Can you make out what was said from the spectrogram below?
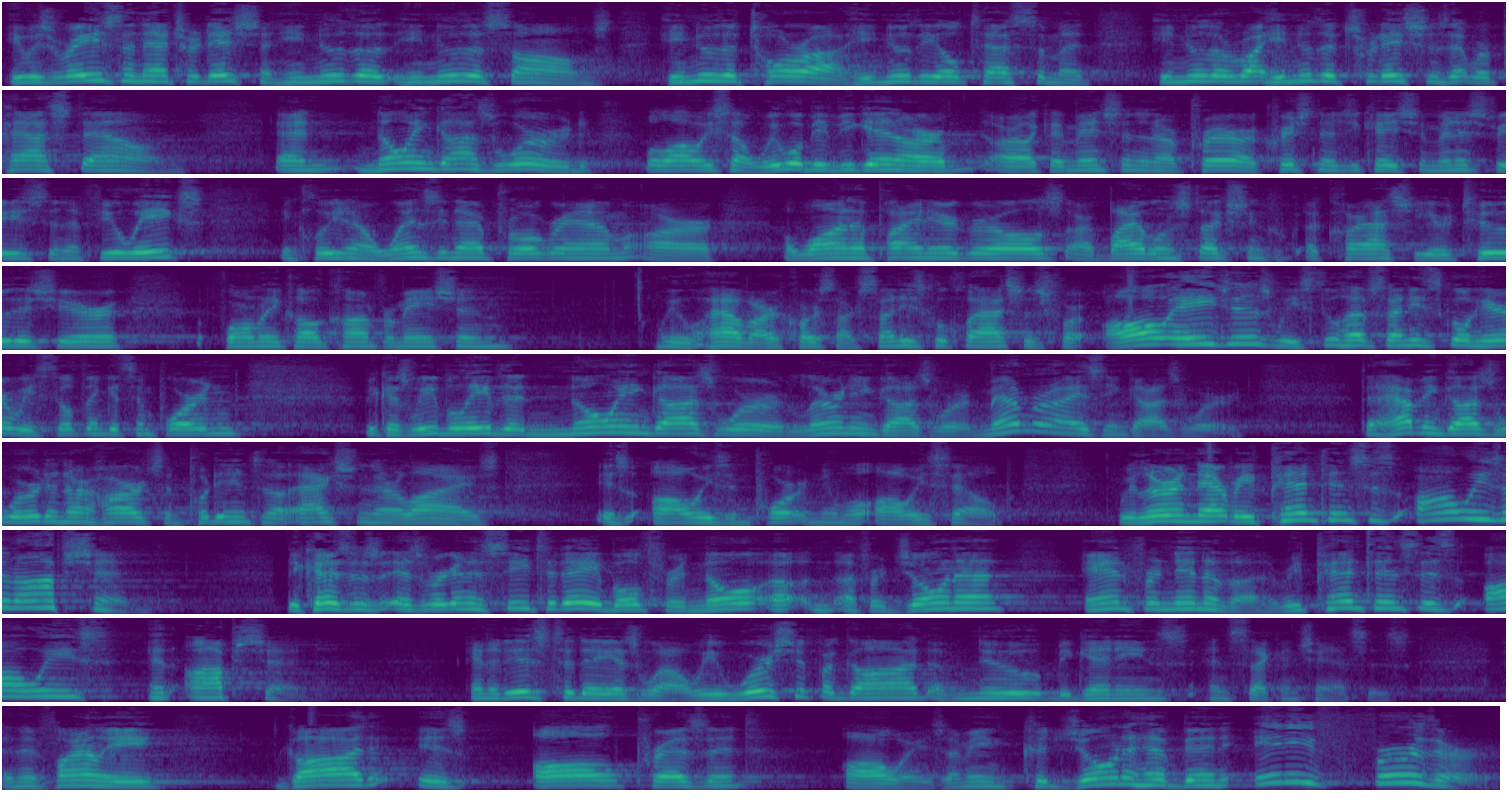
He was raised in that tradition. He knew the, he knew the Psalms. He knew the Torah. He knew the Old Testament. He knew the he knew the traditions that were passed down. And knowing God's Word will always help. We will be beginning our, our, like I mentioned in our prayer, our Christian education ministries in a few weeks, including our Wednesday night program, our Awana Pioneer Girls, our Bible instruction uh, class year two this year, formerly called confirmation. We will have our, of course, our Sunday school classes for all ages. We still have Sunday school here. We still think it's important because we believe that knowing God's Word, learning God's Word, memorizing God's Word, that having God's Word in our hearts and putting it into action in our lives is always important and will always help. We learn that repentance is always an option. Because as, as we're going to see today, both for Noah, uh, for Jonah and for Nineveh, repentance is always an option. And it is today as well. We worship a God of new beginnings and second chances. And then finally, God is all present always. I mean, could Jonah have been any further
